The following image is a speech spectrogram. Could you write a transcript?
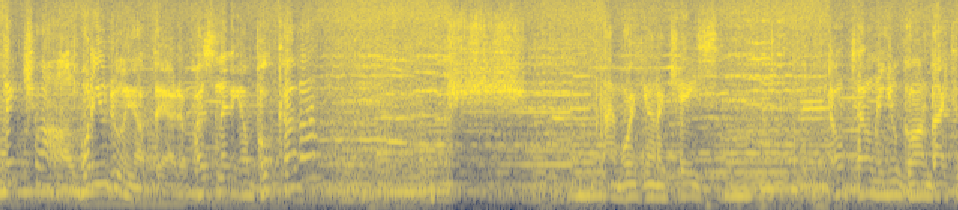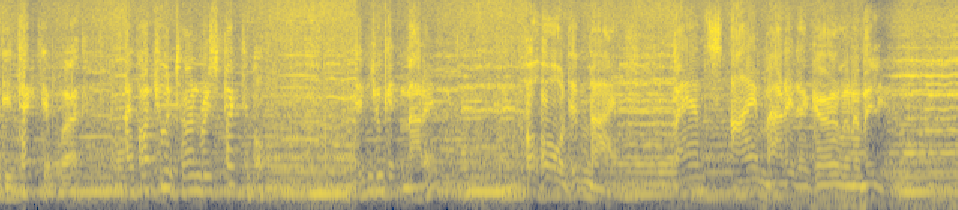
Nick Charles, what are you doing up there? Impersonating a book cover? Shh. I'm working on a case. Don't tell me you've gone back to detective work. I thought you had turned respectable. Didn't you get married? Oh, oh didn't I? Vance, I married a girl in a million.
